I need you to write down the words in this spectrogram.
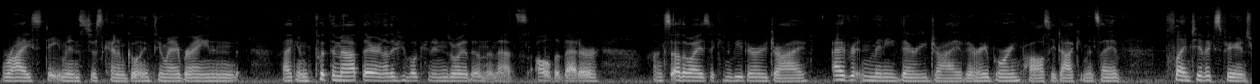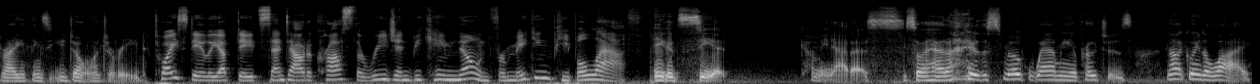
wry statements just kind of going through my brain, and if I can put them out there and other people can enjoy them, then that's all the better. Because um, otherwise, it can be very dry. I've written many very dry, very boring policy documents. I have plenty of experience writing things that you don't want to read. Twice daily updates sent out across the region became known for making people laugh. You could see it coming at us. So I had on here the smoke whammy approaches. Not going to lie.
